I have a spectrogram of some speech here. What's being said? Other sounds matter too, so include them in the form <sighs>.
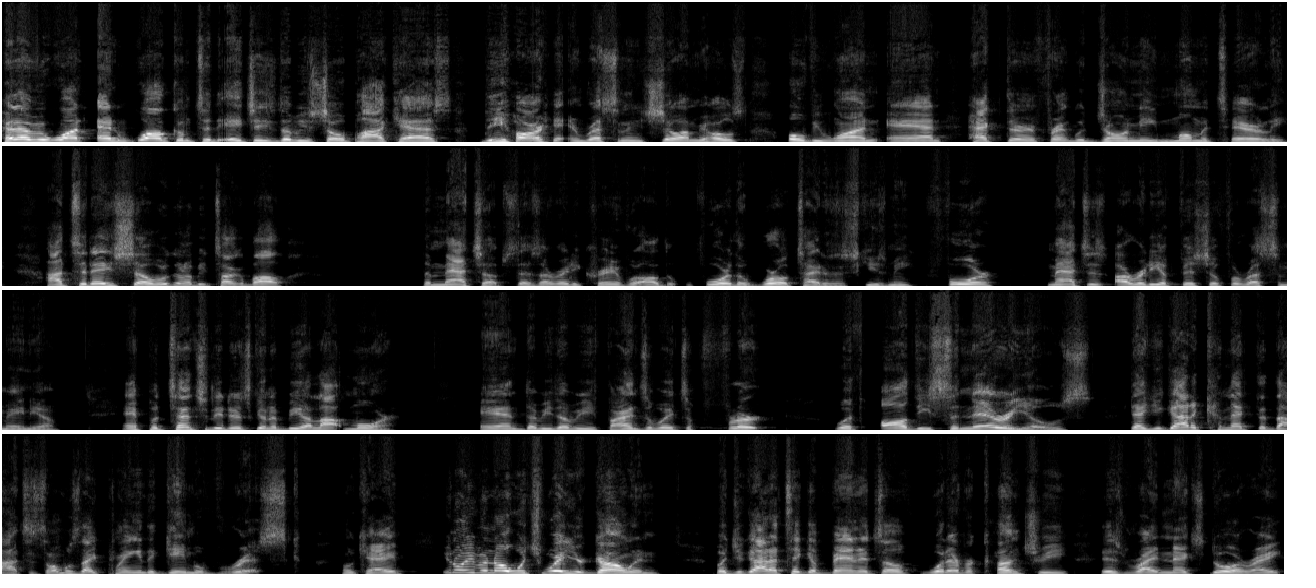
Hello, everyone, and welcome to the HHW Show podcast, the hard hitting wrestling show. I'm your host, Obi-Wan, and Hector and Frank will join me momentarily. On today's show, we're going to be talking about the matchups that's already created for all the for the world titles, excuse me. Four matches already official for WrestleMania, and potentially there's going to be a lot more. And WWE finds a way to flirt with all these scenarios that you got to connect the dots. It's almost like playing the game of risk. Okay. You don't even know which way you're going, but you got to take advantage of whatever country is right next door, right?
